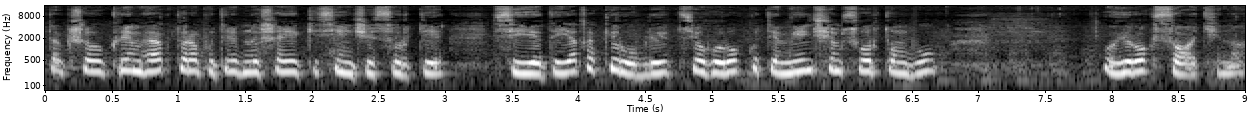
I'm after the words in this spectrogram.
Так що, крім гектора, потрібно ще якісь інші сорти сіяти. Я так і роблю. Цього року тим іншим сортом був огірок Сатіна.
